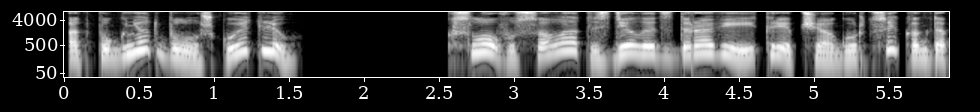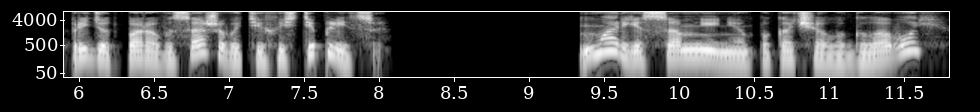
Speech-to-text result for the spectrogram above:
отпугнет блошку и тлю. К слову, салат сделает здоровее и крепче огурцы, когда придет пора высаживать их из теплицы. Марья с сомнением покачала головой,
